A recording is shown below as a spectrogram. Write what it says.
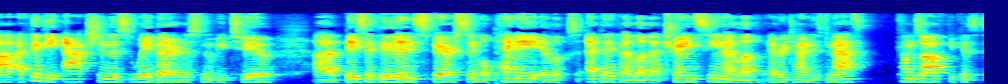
Uh, I think the action is way better in this movie too. Uh, basically, they didn't spare a single penny. It looks epic. I love that train scene. I love every time his mask comes off because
